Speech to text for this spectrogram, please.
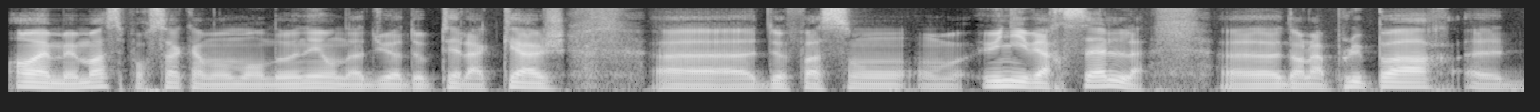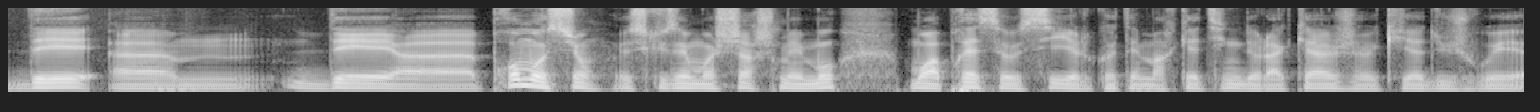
en MMA. C'est pour ça qu'à un moment donné, on a dû adopter la cage euh, de façon universelle euh, dans la plupart euh, des, des promotions. Excusez-moi, je cherche mes mots. Bon, après, c'est aussi le côté marketing de la cage qui a dû jouer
